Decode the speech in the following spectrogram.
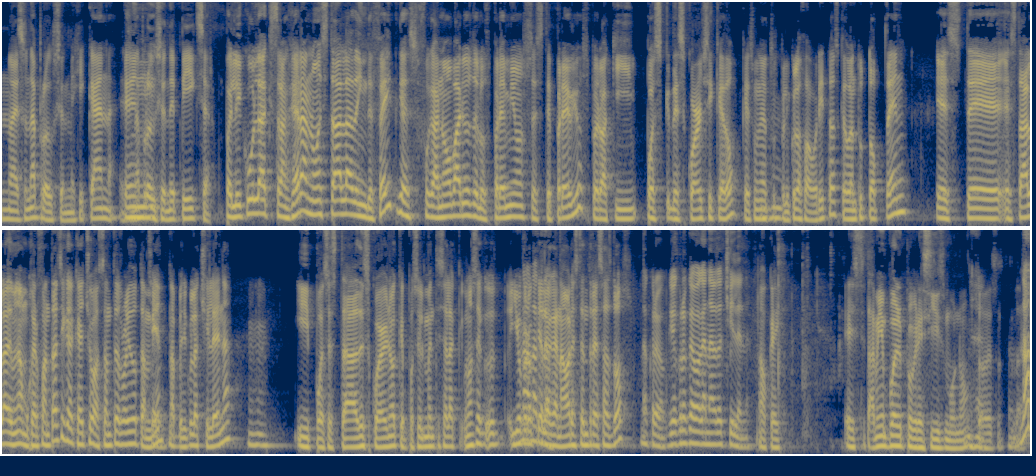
no es una producción mexicana, es En- una producción de Pixar. Película extranjera no está la de In the Fate, que fue- ganó varios de los premios este, previos, pero aquí, pues, The Square sí quedó, que es una de tus películas favoritas, quedó en tu top 10. Este, está la de una mujer fantástica que ha hecho bastante ruido también, Sí. la película chilena. Y pues está The Square, ¿no? Que posiblemente sea la que. No sé, yo No, creo no que creo. la ganadora está entre esas dos. No creo, yo creo que va a ganar la chilena. Ok. Este, también por el progresismo, ¿no? Todo eso. No, no,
